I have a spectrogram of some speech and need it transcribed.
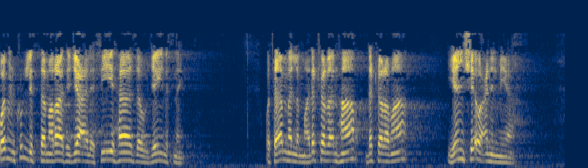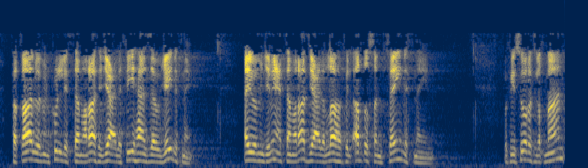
ومن كل الثمرات جعل فيها زوجين اثنين. وتأمل لما ذكر الأنهار ذكر ما ينشأ عن المياه. فقال ومن كل الثمرات جعل فيها زوجين اثنين. أي أيوة ومن جميع الثمرات جعل الله في الأرض صنفين اثنين. وفي سورة لقمان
